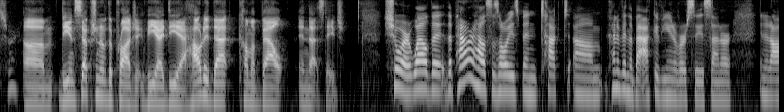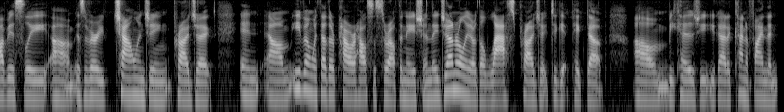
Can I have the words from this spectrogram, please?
Sure. Um, the inception of the project, the idea. How did that come about in that stage? Sure. Well, the, the powerhouse has always been tucked um, kind of in the back of University Center, and it obviously um, is a very challenging project. And um, even with other powerhouses throughout the nation, they generally are the last project to get picked up um, because you, you got to kind of find the,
